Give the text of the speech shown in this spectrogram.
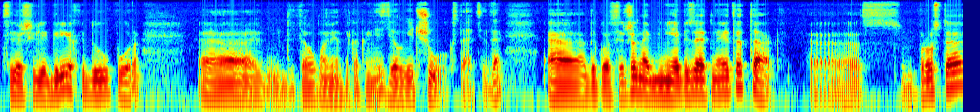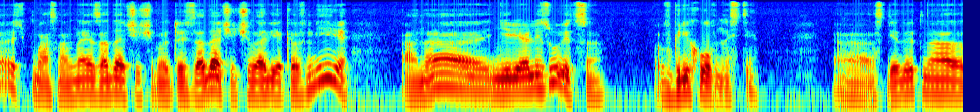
совершили грех и до упора. до того момента, как они сделали чуву, кстати. Да? Так вот, совершенно не обязательно это так. Просто основная задача, то есть задача человека в мире, она не реализуется в греховности. Следовательно,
